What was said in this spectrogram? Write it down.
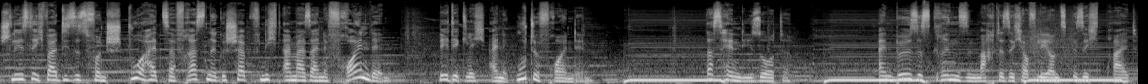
Schließlich war dieses von Sturheit zerfressene Geschöpf nicht einmal seine Freundin, lediglich eine gute Freundin. Das Handy surrte. Ein böses Grinsen machte sich auf Leons Gesicht breit.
